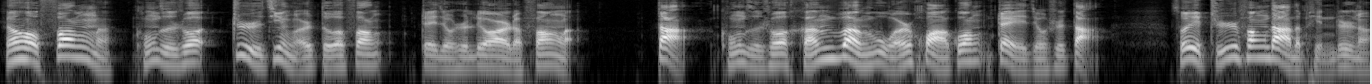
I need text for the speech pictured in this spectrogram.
然后方呢，孔子说至静而得方，这就是六二的方了。大，孔子说含万物而化光，这就是大。所以直方大的品质呢，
